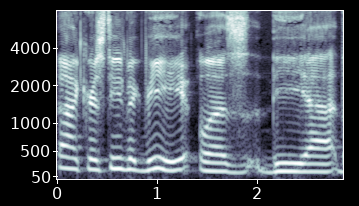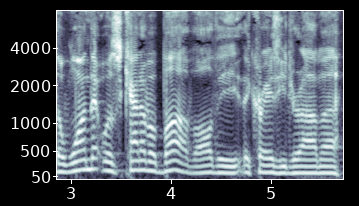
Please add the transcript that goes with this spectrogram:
uh, Christine McVie was the uh, the one that was kind of above all the the crazy drama,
